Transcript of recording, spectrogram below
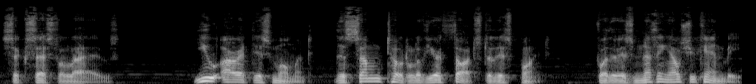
successful lives. You are at this moment the sum total of your thoughts to this point, for there is nothing else you can be.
